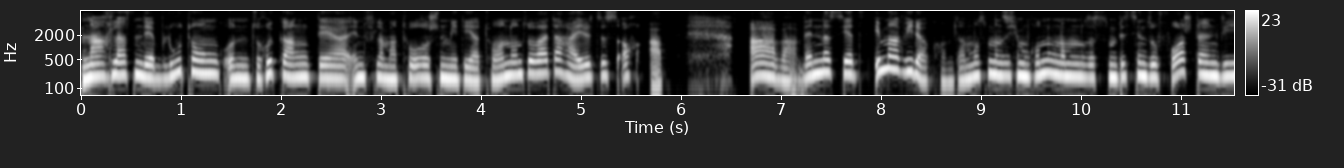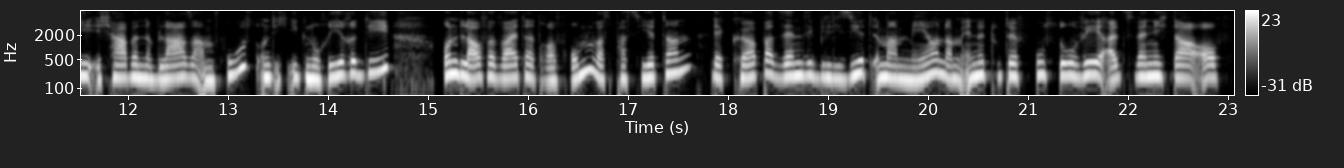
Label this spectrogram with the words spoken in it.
Nachlassen der Blutung und Rückgang der inflammatorischen Mediatoren und so weiter heilt es auch ab. Aber wenn das jetzt immer wieder kommt, dann muss man sich im Grunde genommen das so ein bisschen so vorstellen, wie ich habe eine Blase am Fuß und ich ignoriere die und laufe weiter drauf rum. Was passiert dann? Der Körper sensibilisiert immer mehr und am Ende tut der Fuß so weh, als wenn ich da auf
